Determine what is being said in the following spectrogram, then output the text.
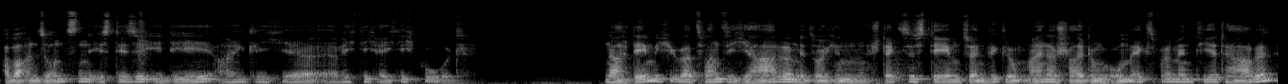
Aber ansonsten ist diese Idee eigentlich äh, richtig, richtig gut. Nachdem ich über 20 Jahre mit solchen Stecksystemen zur Entwicklung meiner Schaltung rumexperimentiert habe,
